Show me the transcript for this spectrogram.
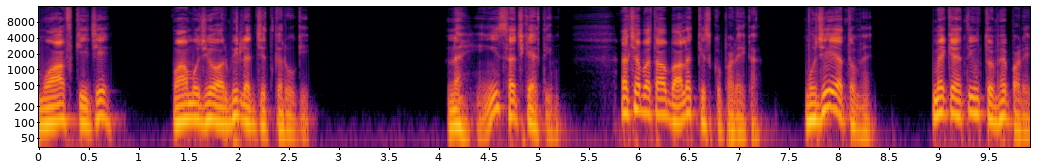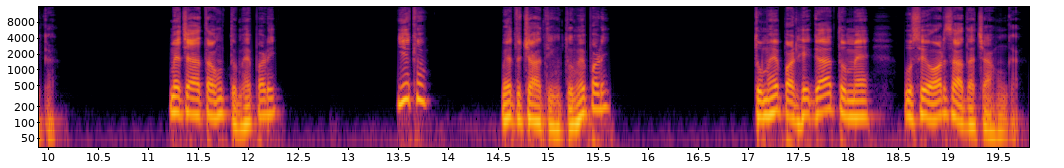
मुआफ कीजिए, वहाँ मुझे और भी लज्जित करोगी। नहीं, सच कहती हूँ। अच्छा बताओ, बालक किसको पढ़ेगा? मुझे या तुम्हें? मैं कहती हूँ, तुम्हें पढ़ेगा। मैं चाहता हूँ, तुम्हें पढ़े। ये क्यों? मैं तो चाहती हूँ, तुम्हें पढ़े। तुम्हें पढ़ेगा तो मैं उसे और ज़्यादा चाहूँगा।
